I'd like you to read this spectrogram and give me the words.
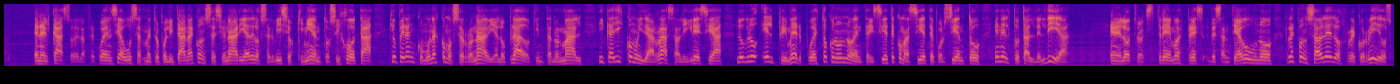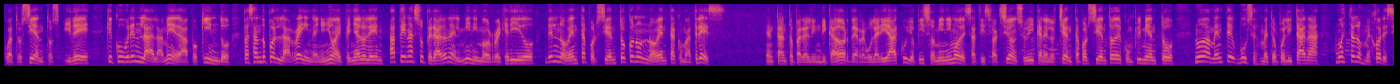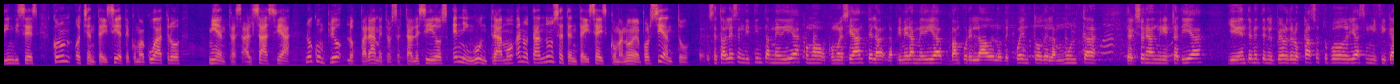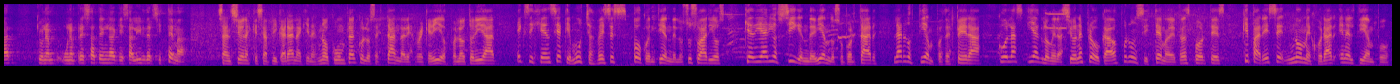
En el caso de la frecuencia, Buses Metropolitana, concesionaria de los servicios 500 y J, que operan comunas como Cerro Navia, Lo Prado, Quinta Normal y calles como Irarraza o La Iglesia, logró el primer puesto con un 97,7% en el total del día. En el otro extremo, Express de Santiago 1, responsable de los recorridos 400 y D que cubren la Alameda, Apoquindo, pasando por La Reina, Ñuñoa y Peñalolén, apenas superaron el mínimo requerido del 90% con un 90,3%. En tanto, para el indicador de regularidad, cuyo piso mínimo de satisfacción se ubica en el 80% de cumplimiento, nuevamente Buses Metropolitana muestra los mejores índices con un 87,4%, mientras Alsacia no cumplió los parámetros establecidos en ningún tramo, anotando un 76,9%. Se establecen distintas medidas, como, como decía antes, las primeras medidas van por el lado de los descuentos, de las multas, de acciones administrativas, y evidentemente en el peor de los casos esto podría significar que una, una empresa tenga que salir del sistema. Sanciones que se aplicarán a quienes no cumplan con los estándares requeridos por la autoridad exigencia que muchas veces poco entienden los usuarios que a diario siguen debiendo soportar largos tiempos de espera, colas y aglomeraciones provocados por un sistema de transportes que parece no mejorar en el tiempo.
